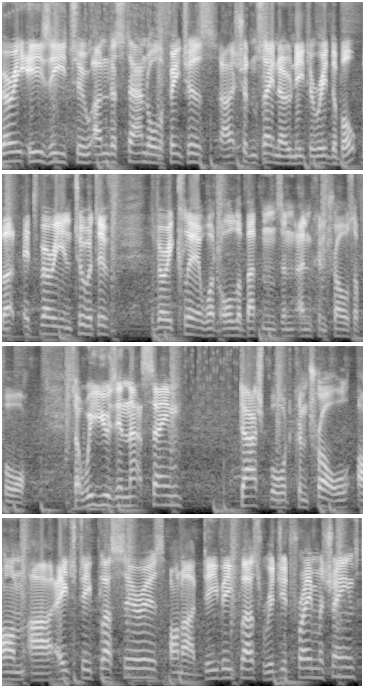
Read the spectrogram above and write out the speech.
Very easy to understand all the features. I shouldn't say no need to read the book, but it's very intuitive. Very clear what all the buttons and, and controls are for. So we're using that same dashboard control on our HD Plus series, on our DV Plus rigid frame machines,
